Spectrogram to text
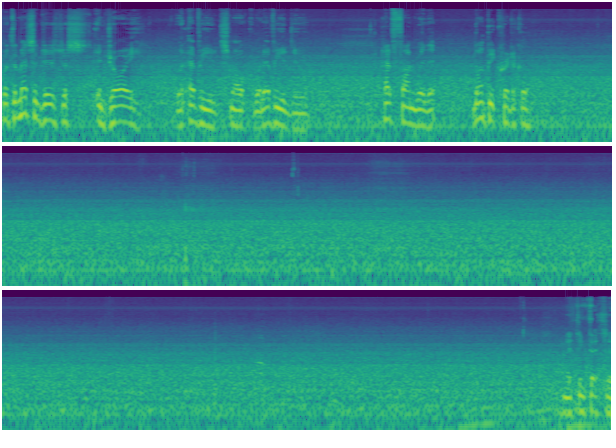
But the message is just enjoy whatever you smoke, whatever you do. Have fun with it. Don't be critical. And I think that's the,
